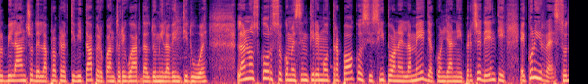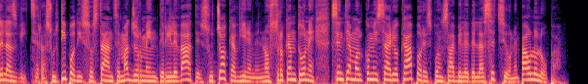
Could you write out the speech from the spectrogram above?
il bilancio della propria attività per quanto riguarda il 2022. L'anno scorso, come sentiremo tra poco, si situa nella media con gli anni precedenti e con il resto della Svizzera. Sul tipo di sostanze maggiormente rilevate su ciò che avviene nel nostro cantone, sentiamo il commissario capo responsabile della sezione, Paolo Lopa.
